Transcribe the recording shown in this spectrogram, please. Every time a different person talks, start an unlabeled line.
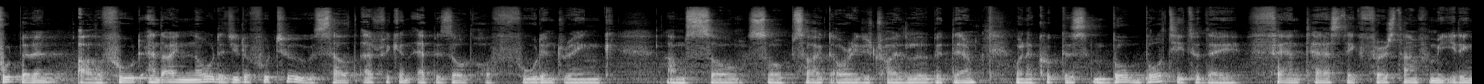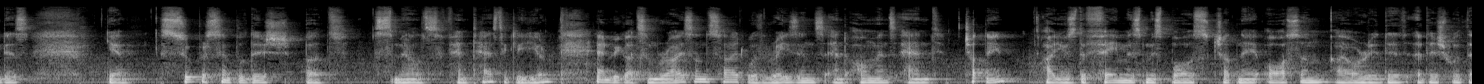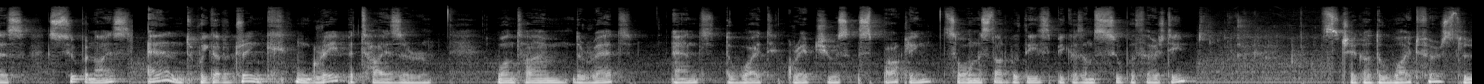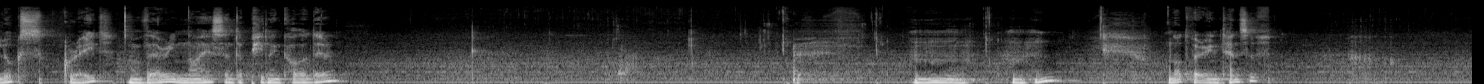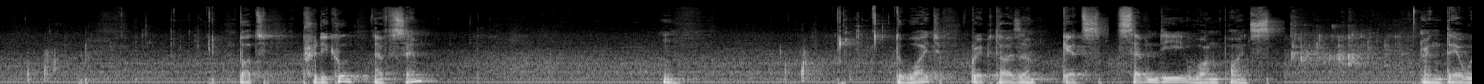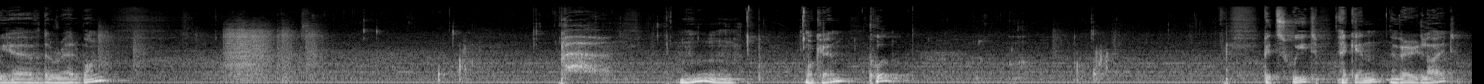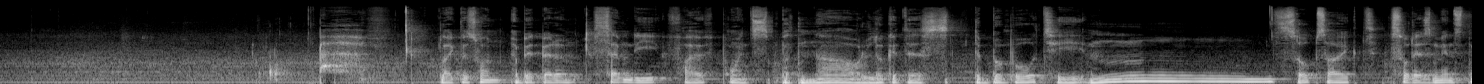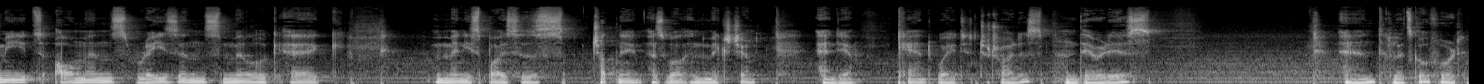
Food I love food, and I know that you love food too. South African episode of Food and Drink. I'm so so psyched. I already tried a little bit there when I cooked this bobotie today. Fantastic, first time for me eating this. Yeah, super simple dish, but smells fantastically here. And we got some rice on the side with raisins and almonds and chutney. I used the famous Mrs Ball's chutney, awesome. I already did a dish with this, super nice. And we got a drink, Grapetiser. One time the red and the white grape juice sparkling. So I want to start with these because I'm super thirsty. Let's check out the white first, looks great. Very nice and appealing color there. Not very intensive, but pretty cool, I have to say. Mm. The white Grapetiser gets 71 points. And there we have the red one. Mm. Okay, cool. Bit sweet, again very light. Ah, like this one, a bit better, 75 points. But now look at this, the bobotie, mmm, so psyched. So there's minced meat, almonds, raisins, milk, egg, many spices, chutney as well in the mixture. And yeah, can't wait to try this. And there it is and let's go for it.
